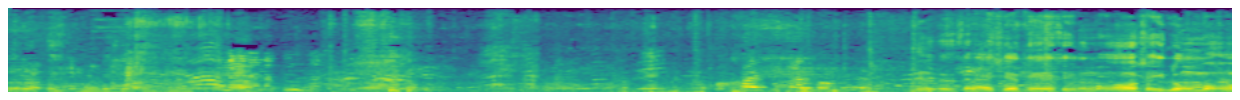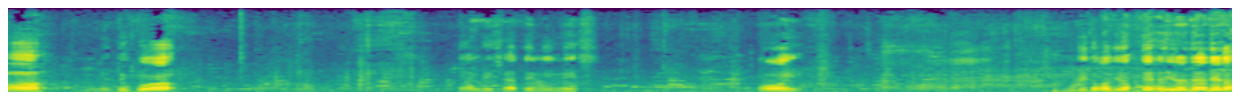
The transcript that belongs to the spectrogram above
Dito sa na tingin sa ilong mo, oh, sa ilong mo, oh. May dugo. Yan din sa atin linis. Hoy. Dito ka, dito, dito, dito, dito,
